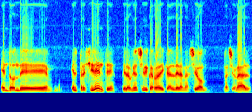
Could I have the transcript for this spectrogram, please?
en donde el presidente de la Unión Cívica Radical de la Nación, Nacional,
